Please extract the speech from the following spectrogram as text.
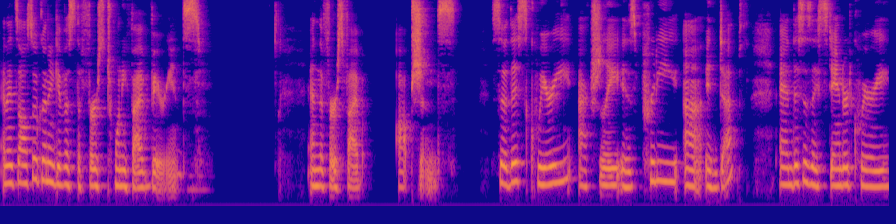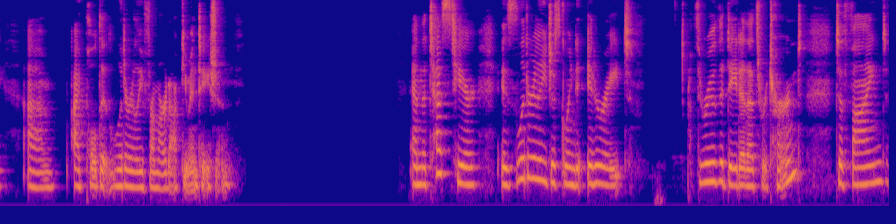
And it's also going to give us the first 25 variants and the first five options. So this query actually is pretty uh, in depth, and this is a standard query. Um, I pulled it literally from our documentation. And the test here is literally just going to iterate through the data that's returned to find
